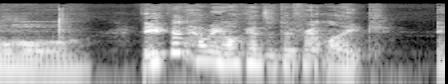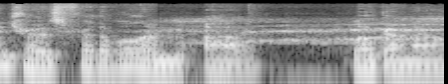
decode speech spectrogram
Oh, they've been having all kinds of different like intros for the Woollim uh, logo now.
